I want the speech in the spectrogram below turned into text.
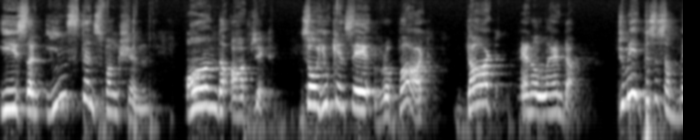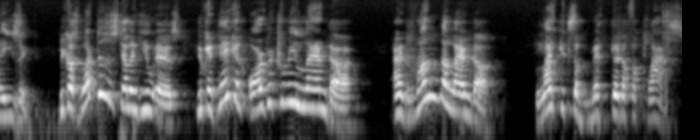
is an instance function on the object. So you can say robot dot and a lambda. To me, this is amazing because what this is telling you is you can take an arbitrary lambda and run the lambda like it's a method of a class.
